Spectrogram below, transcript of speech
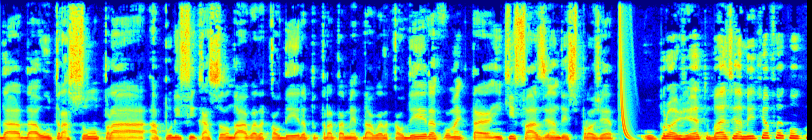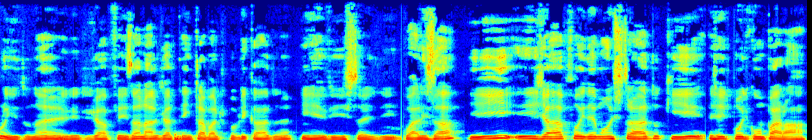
da, da ultrassom para a purificação da água da caldeira, para o tratamento da água da caldeira. Como é que está? Em que fase anda esse projeto? O projeto basicamente já foi concluído, né? A gente já fez análise, já tem trabalhos publicados, né? Em revistas de Qualizar e, e já foi demonstrado que a gente pode comparar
